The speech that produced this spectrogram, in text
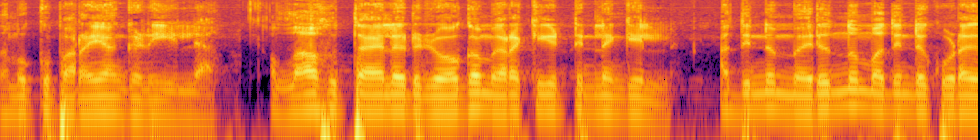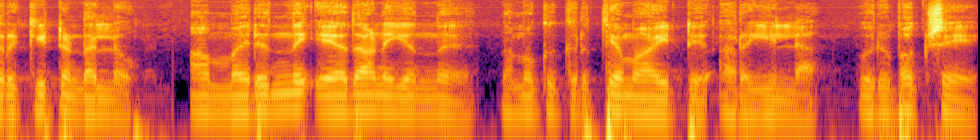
നമുക്ക് പറയാൻ കഴിയില്ല. അള്ളാഹുത്തായാല ഒരു രോഗം ഇറക്കിയിട്ടില്ലെങ്കിൽ അതിന്റെ മരുന്നും അതിന്റെ കൂടെ ഇറക്കിയിട്ടുണ്ടല്ലോ. ആ മരുന്ന് ഏതാണ് എന്ന് നമുക്ക് കൃത്യമായിട്ട് അറിയില്ല. ഒരുപക്ഷെ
